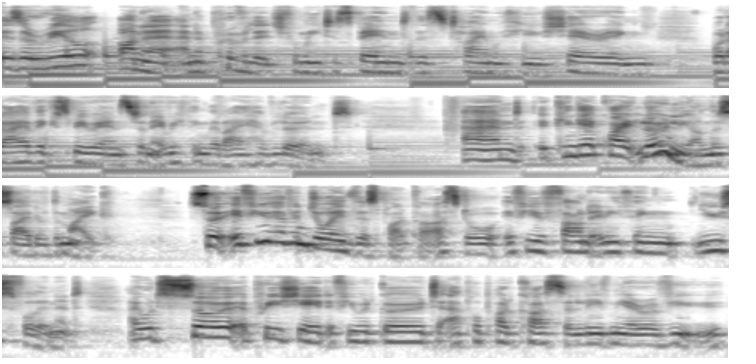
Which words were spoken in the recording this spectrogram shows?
It is a real honor and a privilege for me to spend this time with you sharing what I have experienced and everything that I have learned. And it can get quite lonely on this side of the mic. So, if you have enjoyed this podcast or if you've found anything useful in it, I would so appreciate if you would go to Apple Podcasts and leave me a review.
